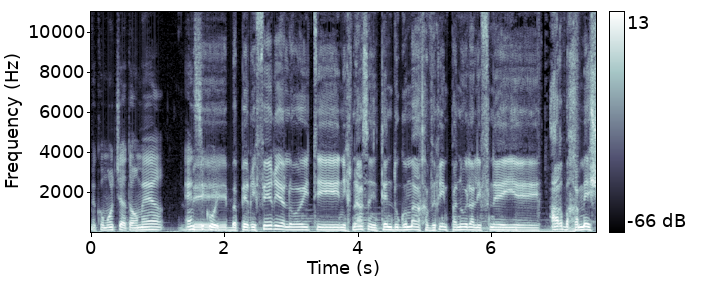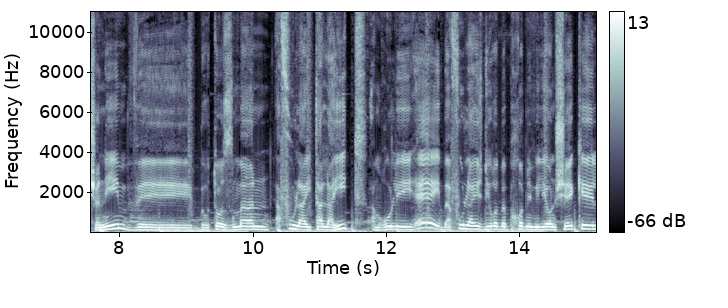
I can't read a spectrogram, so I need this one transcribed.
מקומות שאתה אומר, אין סיכוי. בפריפריה לא הייתי נכנס, אני אתן דוגמה, חברים פנו אליי לפני 4-5 שנים, ובאותו זמן עפולה הייתה להיט, אמרו לי, היי, בעפולה יש דירות בפחות ממיליון שקל,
